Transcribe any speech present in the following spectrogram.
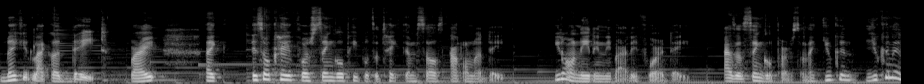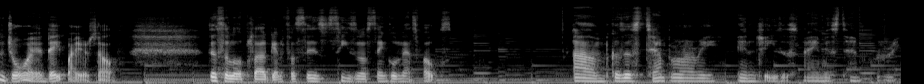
Make it like a date, right? Like it's okay for single people to take themselves out on a date. You don't need anybody for a date as a single person. Like you can you can enjoy a date by yourself. Just a little plug in for seasonal singleness, folks. Um, because it's temporary in Jesus' name, it's temporary.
